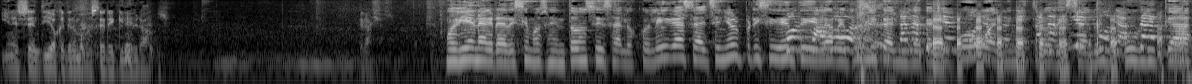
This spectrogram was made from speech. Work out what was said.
y en ese sentido es que tenemos que ser equilibrados. Gracias. Muy bien, agradecemos entonces a los colegas, al señor presidente de la República, a al ministro a de Salud. Pública,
